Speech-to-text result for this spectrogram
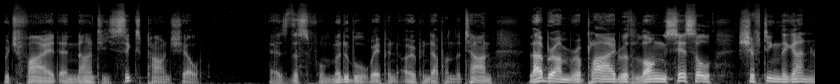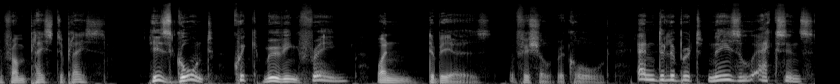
which fired a 96 pound shell. As this formidable weapon opened up on the town, Labram replied with Long Cecil, shifting the gun from place to place. His gaunt, quick moving frame, one De Beers official recalled, and deliberate nasal accents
